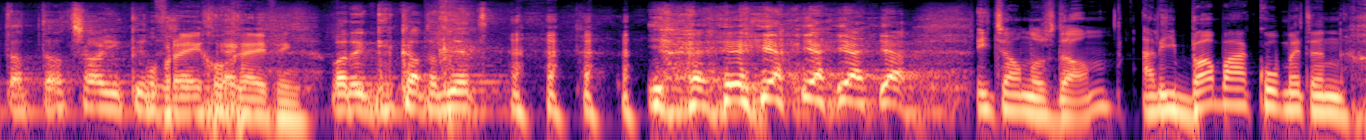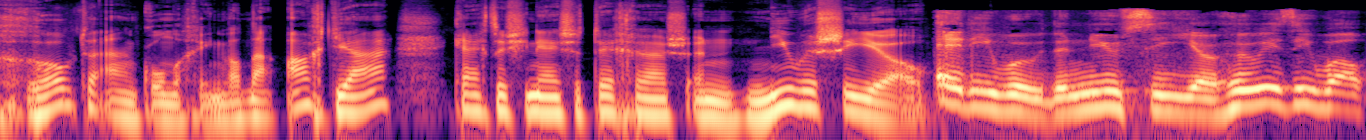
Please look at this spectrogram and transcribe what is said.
dat, dat zou je kunnen Of regelgeving. Kijk, wat ik, ik had het net... ja, ja, ja, ja, ja. Iets anders dan. Alibaba komt met een grote aankondiging. Want na acht jaar krijgt de Chinese techhuis een nieuwe CEO. Eddie Wu, the new CEO. Who is he? Well,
